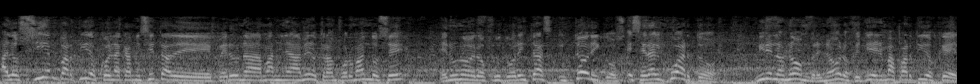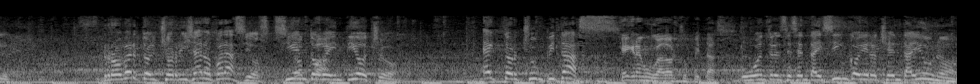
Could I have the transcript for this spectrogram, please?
a los 100 partidos con la camiseta de Perú nada más ni nada menos, transformándose en uno de los futbolistas históricos. Ese será el cuarto. Miren los nombres, ¿no? Los que tienen más partidos que él. Roberto el Chorrillano Palacios, 128. Héctor Chumpitaz. Qué gran jugador Chupitas. Jugó entre el 65 y el 81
